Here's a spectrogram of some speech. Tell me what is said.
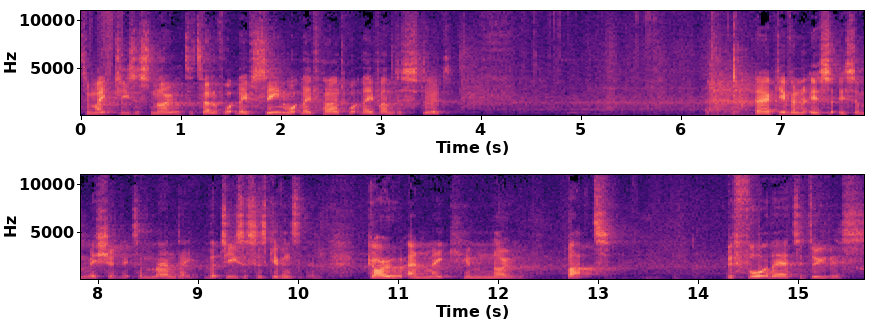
To make Jesus known, to tell of what they've seen, what they've heard, what they've understood. They're given, it's, it's a mission, it's a mandate that Jesus has given to them. Go and make him known. But before they're to do this,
